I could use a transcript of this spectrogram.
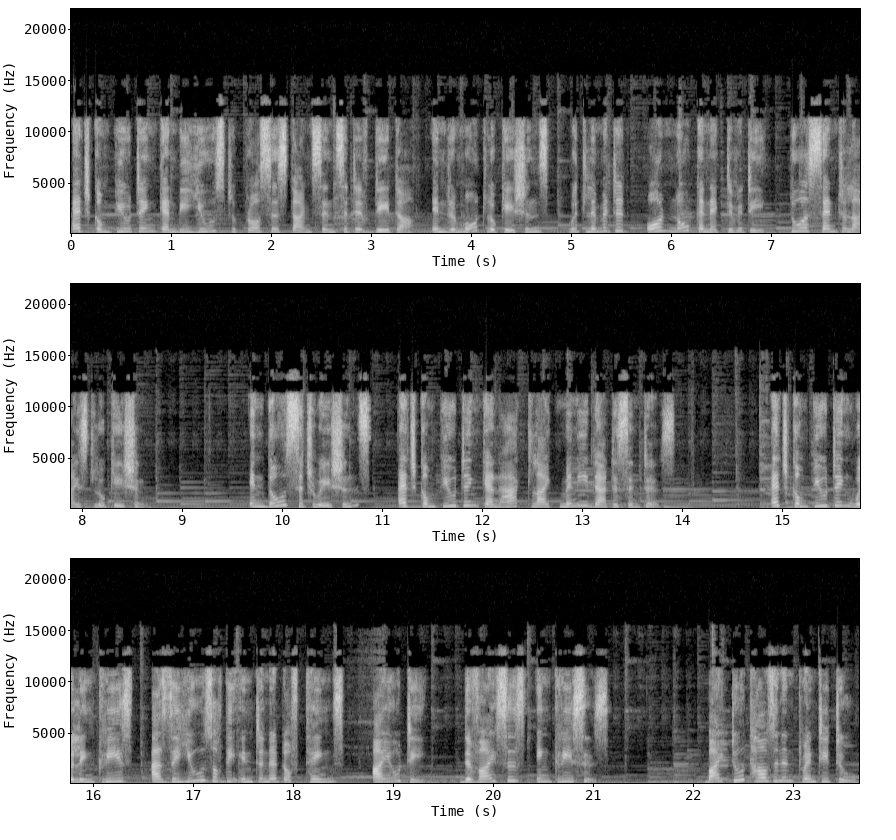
edge computing can be used to process time sensitive data in remote locations with limited or no connectivity to a centralized location. In those situations, edge computing can act like mini data centers. Edge computing will increase as the use of the Internet of Things IoT devices increases. By 2022,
